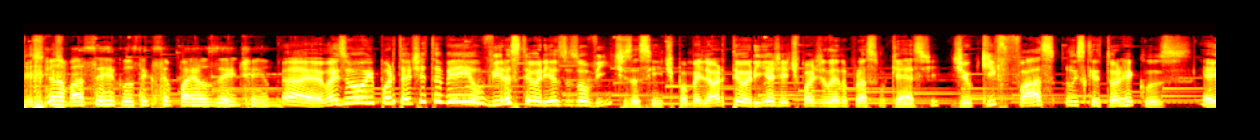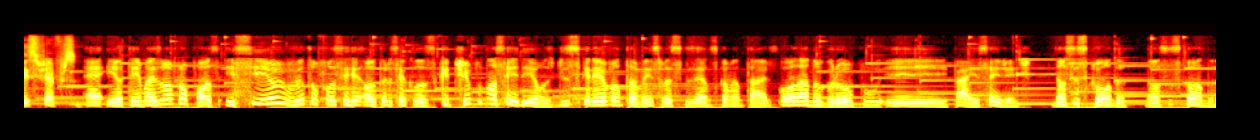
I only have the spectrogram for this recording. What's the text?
Já não basta ser recluso, tem que ser pai ausente ainda. Ah, é, mas o importante é também ouvir as teorias dos ouvintes, assim. Tipo, a melhor teoria a gente pode ler no próximo cast de o que faz um escritor recluso. É isso, Jefferson? É, e eu tenho mais uma proposta. E se eu e o Wilton fossem autores reclusos, que tipo nós seríamos? Descrevam também, se vocês quiserem, nos comentários. Ou lá no grupo e. Pá, isso aí, gente. Não se escondam, não se escondam.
